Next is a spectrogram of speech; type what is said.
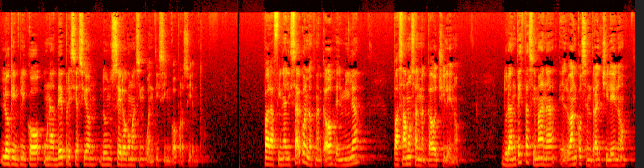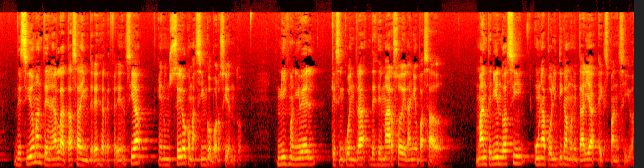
lo que implicó una depreciación de un 0,55%. Para finalizar con los mercados del Mila, pasamos al mercado chileno. Durante esta semana, el Banco Central chileno decidió mantener la tasa de interés de referencia en un 0,5%, mismo nivel que se encuentra desde marzo del año pasado, manteniendo así una política monetaria expansiva.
